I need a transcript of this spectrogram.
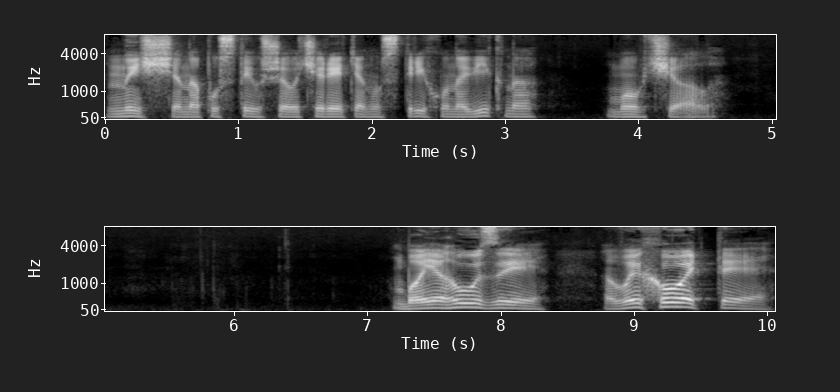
нижче напустивши очеретяну стріху на вікна, мовчала. Боягузи, виходьте,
